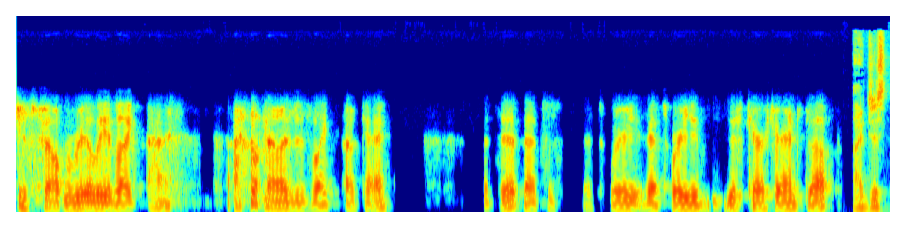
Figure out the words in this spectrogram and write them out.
just felt really like, I, I don't know. It's just like, okay, that's it. That's, that's where, you, that's where you, this character ended up. I just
